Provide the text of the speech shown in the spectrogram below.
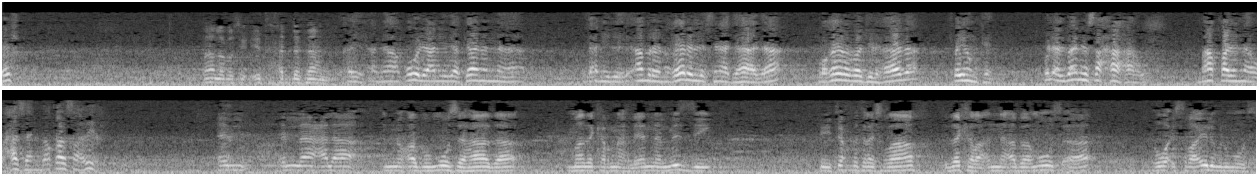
إيش؟ لا بس يتحدثان. أي أنا أقول يعني إذا كان انها يعني لأمر غير الاسناد هذا وغير الرجل هذا فيمكن. والألباني صححه. ما قال إنه حسن بل قال صحيح. إلا على أنه أبو موسى هذا ما ذكرناه لأن المزي في تحفة الأشراف ذكر أن أبا موسى هو إسرائيل بن موسى.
